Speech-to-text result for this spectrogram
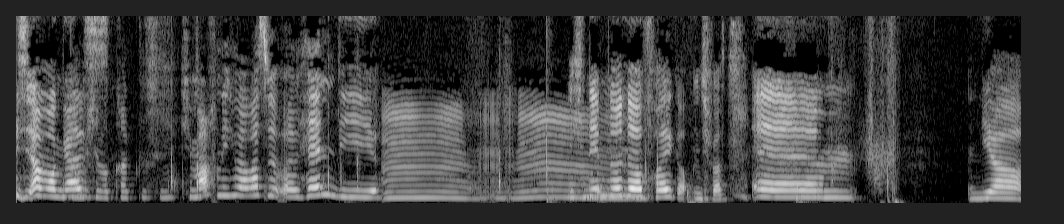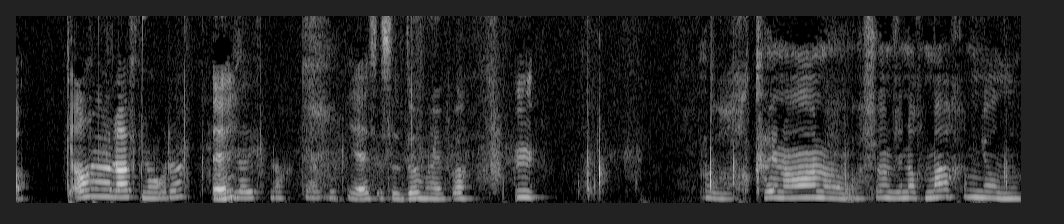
nicht Among Hab Us. ich aber gerade gesehen. Ich mache nicht mal was mit meinem Handy. Mm, Ich nehme nur eine Folge. Nicht was. Ähm. Ja. Die Aufnahme läuft noch, oder? Äh? Die läuft noch. Sehr gut. Ja, es ist so dumm einfach. Hm. Och, keine Ahnung. Was sollen wir noch machen, Junge?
